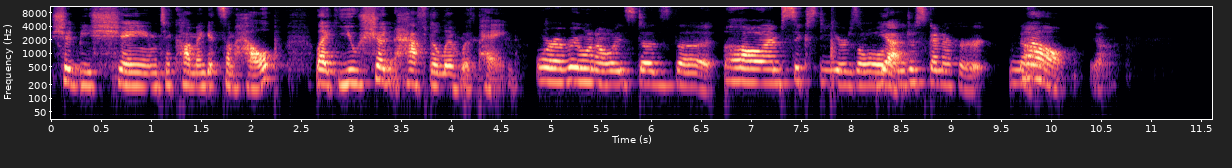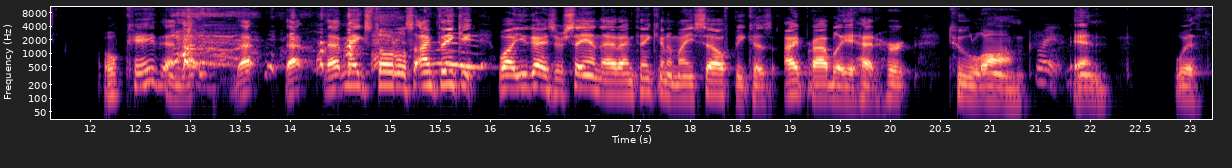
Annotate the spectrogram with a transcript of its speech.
should be shamed to come and get some help. Like, you shouldn't have to live with pain. Or everyone always does the, oh, I'm 60 years old. Yeah. I'm just going to hurt. No. no. Yeah. Okay, then that, that that that makes total. s- I'm thinking while you guys are saying that, I'm thinking of myself because I probably had hurt too long, Right. and with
